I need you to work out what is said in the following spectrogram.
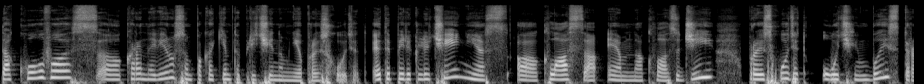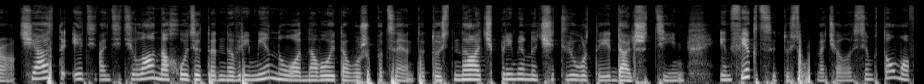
Такого с э, коронавирусом по каким-то причинам не происходит. Это переключение с а, класса М на класс G происходит очень быстро. Часто эти антитела находят одновременно у одного и того же пациента. То есть на примерно четвертый и дальше день инфекции, то есть от начала симптомов,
